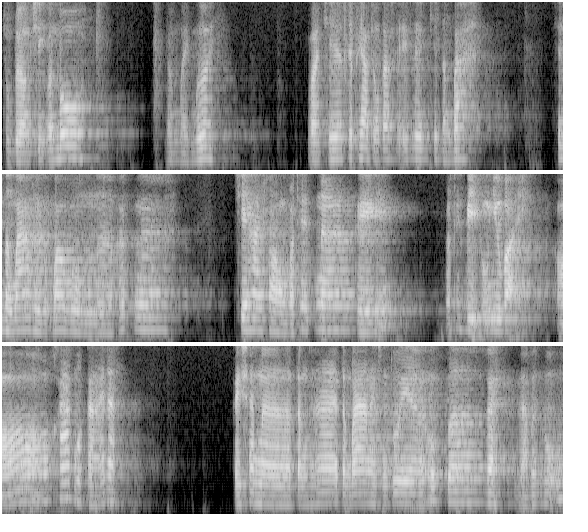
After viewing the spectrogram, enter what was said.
trục đường Trịnh Văn Bô, đường 70 và chia tiếp theo chúng ta sẽ lên trên tầng 3 trên tầng 3 thì cũng bao gồm các chia hai phòng và thiết kế, các thiết bị cũng như vậy. Có khác một cái này cái sàn à, tầng 2 tầng 3 này chúng tôi à, ốp à, gạch là vân gỗ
